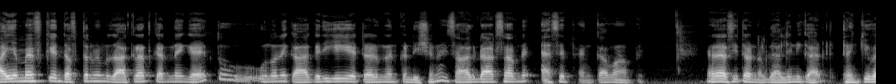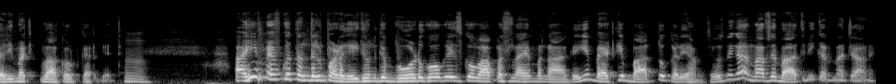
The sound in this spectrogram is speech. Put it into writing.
आईएमएफ के दफ्तर में मुजाकर करने गए तो उन्होंने कहा कि जी ये ये टर्म्स एंड कंडीशन है। इसाक डार साहब ने ऐसे फेंका वहाँ पे। कहते असी तो नल ही नहीं कर thank you very much walkout कर गए थे। हम्म। आईएमएफ को तंदल पड़ गई थी उनके बोर्ड को कि इसको वापस लाए मना के। ये बैठ के बात तो करे हमसे। उसने कहा हम आपसे बात ही नहीं करना चाह रहे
